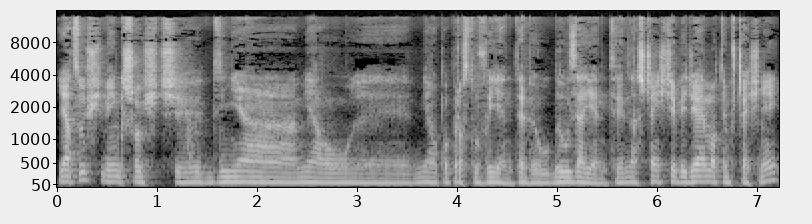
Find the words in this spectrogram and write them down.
Jacuś większość dnia miał, miał po prostu wyjęte, był, był zajęty. Na szczęście wiedziałem o tym wcześniej.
